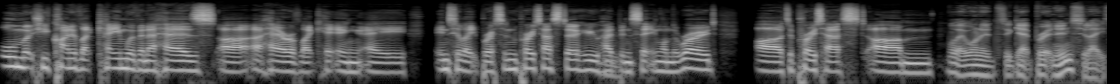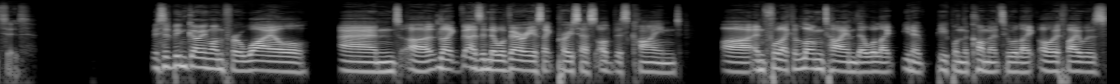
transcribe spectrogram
almost she kind of like came within a hair's uh, a hair of like hitting a insulate britain protester who had Hmm. been sitting on the road uh to protest um well, they wanted to get Britain insulated. this had been going on for a while and uh like as in there were various like protests of this kind uh and for like a long time there were like you know people in the comments who were like oh if i was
